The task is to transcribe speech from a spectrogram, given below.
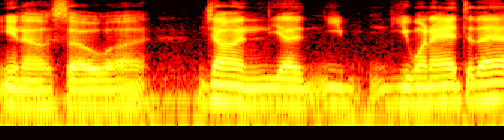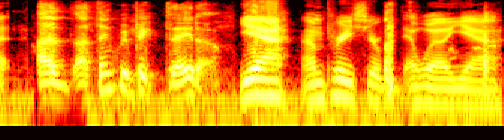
You know, so uh, John, yeah, you you want to add to that? I, I think we picked Data. Yeah, I'm pretty sure. We, well, yeah,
